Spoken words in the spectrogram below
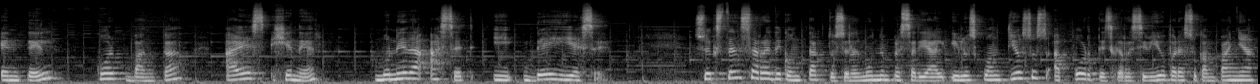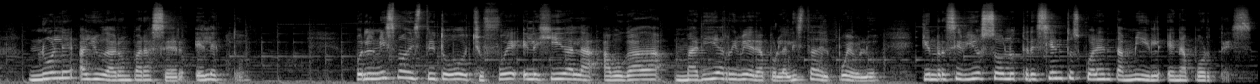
Entel, Corp Banca, AES Gener, Moneda Asset y DIS. Su extensa red de contactos en el mundo empresarial y los cuantiosos aportes que recibió para su campaña no le ayudaron para ser electo. Por el mismo Distrito 8 fue elegida la abogada María Rivera por la lista del pueblo, quien recibió solo 340.000 en aportes.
